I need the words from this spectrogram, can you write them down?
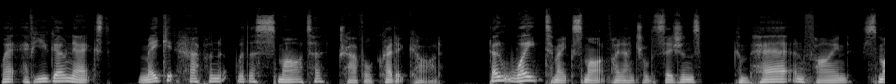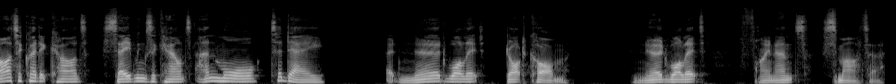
Wherever you go next, make it happen with a smarter travel credit card. Don't wait to make smart financial decisions. Compare and find smarter credit cards, savings accounts, and more today at nerdwallet.com. Nerdwallet, finance smarter.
